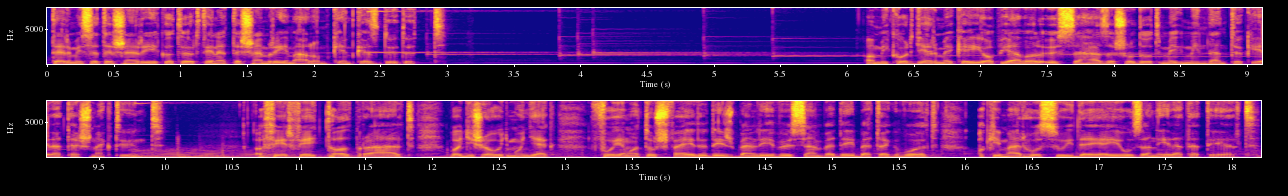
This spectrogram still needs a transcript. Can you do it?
Természetesen Réka története sem rémálomként kezdődött. Amikor gyermekei apjával összeházasodott, még minden tökéletesnek tűnt. A férfi egy talpra állt, vagyis ahogy mondják, folyamatos fejlődésben lévő szenvedélybeteg volt, aki már hosszú ideje józan életet élt.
